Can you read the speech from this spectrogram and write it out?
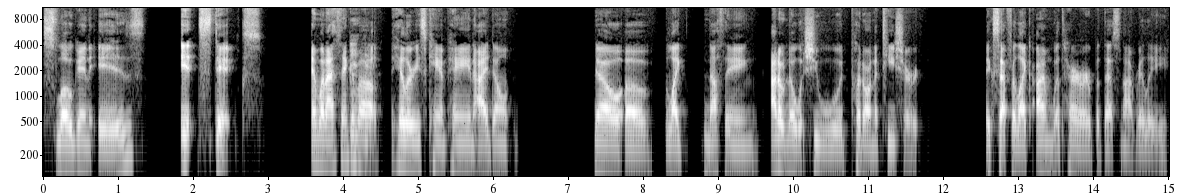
slogan is, it sticks. And when I think Mhm. about Hillary's campaign, I don't know of like nothing. I don't know what she would put on a t-shirt except for like I'm with her, but that's not really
